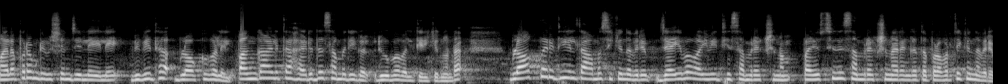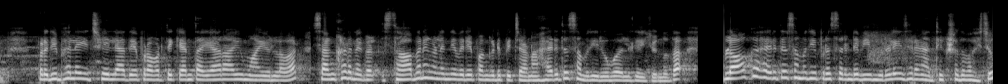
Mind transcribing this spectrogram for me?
മലപ്പുറം ഡിവിഷൻ ജില്ലയിലെ വിവിധ ബ്ലോക്കുകളിൽ പങ്കാളിത്ത ഹരിത സമിതികൾ രൂപവൽക്കരിക്കുന്നുണ്ട്. ബ്ലോക്ക് പരിധിയിൽ താമസിക്കുന്നവരും ജൈവ വൈവിധ്യ സംരക്ഷണം പരിസ്ഥിതി സംരക്ഷണ രംഗത്ത് പ്രവർത്തിക്കുന്നവരും പ്രതിഫല ഇച്ഛയില്ലാതെ പ്രവർത്തിക്കാൻ തയ്യാറായുമായുള്ളവർ സംഘടനകൾ സ്ഥാപനങ്ങൾ എന്നിവരെ പങ്കെടുപ്പിച്ചാണ് ഹരിത സമിതി രൂപവൽക്കരിക്കുന്നത്. ബ്ലോക്ക് ഹരിത സമിതി പ്രസിഡന്റ് വി മുരളീധരൻ അധ്യക്ഷത വഹിച്ചു.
